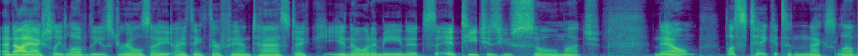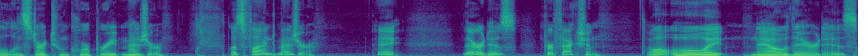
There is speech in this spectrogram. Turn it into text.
And I actually love these drills. I, I think they're fantastic. You know what I mean? It's it teaches you so much. Now, let's take it to the next level and start to incorporate measure. Let's find measure. Hey, there it is. Perfection. Well, oh, wait. Now there it is.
